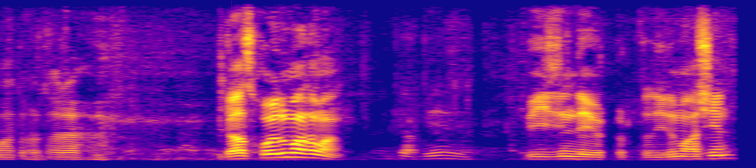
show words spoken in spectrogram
Motor tarafı. Gaz qo'yilmadimi? Yo'q, benzin. Benzinda yurib turibdi deydi mashin.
